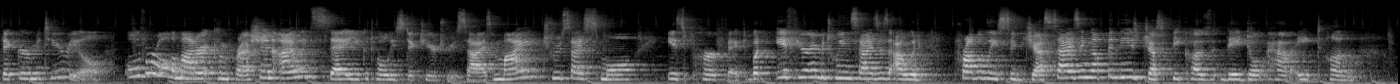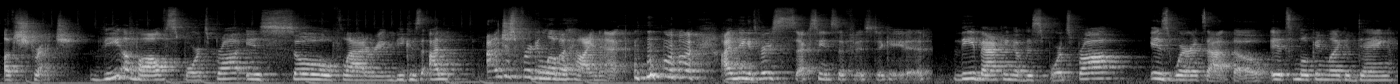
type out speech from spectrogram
thicker material. Overall, a moderate compression, I would say you could totally stick to your true size. My true size small is perfect, but if you're in between sizes, I would probably suggest sizing up in these just because they don't have a ton of stretch. The Evolve sports bra is so flattering because I, I just freaking love a high neck. I think it's very sexy and sophisticated. The backing of this sports bra is where it's at though. It's looking like a dang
